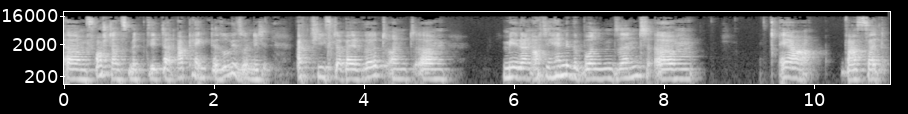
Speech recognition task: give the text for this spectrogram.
ähm, Vorstandsmitglied dann abhängt, der sowieso nicht aktiv dabei wird und ähm, mir dann auch die Hände gebunden sind, ähm, ja, war es halt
